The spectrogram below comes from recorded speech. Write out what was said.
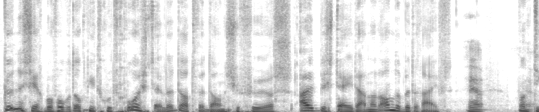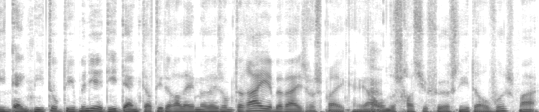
kunnen zich bijvoorbeeld ook niet goed voorstellen dat we dan chauffeurs uitbesteden aan een ander bedrijf. Ja. Want die denkt niet op die manier. Die denkt dat hij er alleen maar is om te rijden, bij wijze van spreken. Ja, ja. onderschat chauffeurs niet overigens. Maar,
